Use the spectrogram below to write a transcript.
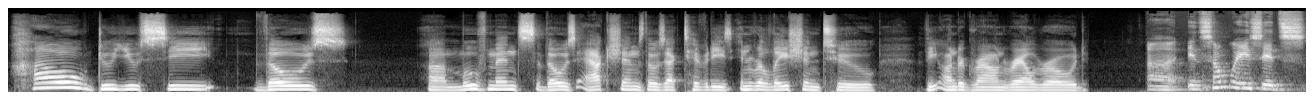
How do you see those uh, movements, those actions, those activities in relation to the Underground Railroad? Uh, in some ways, it's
